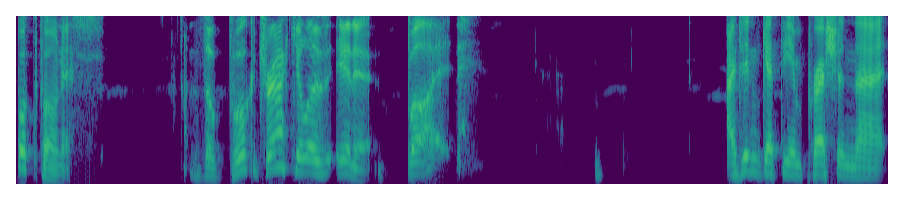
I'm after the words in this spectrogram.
Book bonus. The book Dracula's in it, but I didn't get the impression that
